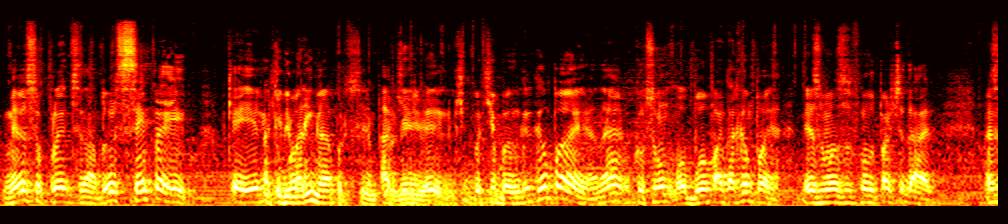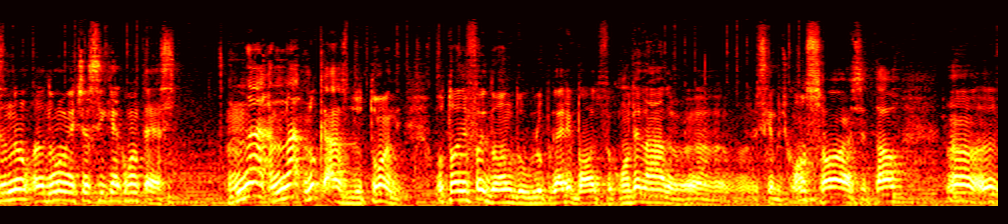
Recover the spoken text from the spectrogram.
Primeiro suplente senador sempre é rico, porque é ele Aqui que de banca- Maringá, por exemplo. Aqui, né? eh, que, que banca a campanha, né? Costuma boa parte da campanha, mesmo antes do fundo partidário. Mas não- normalmente é assim que acontece. Na- na- no caso do Tony, o Tony foi dono do Grupo Garibaldi, foi condenado, uh, esquema de consórcio e tal. Uh,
